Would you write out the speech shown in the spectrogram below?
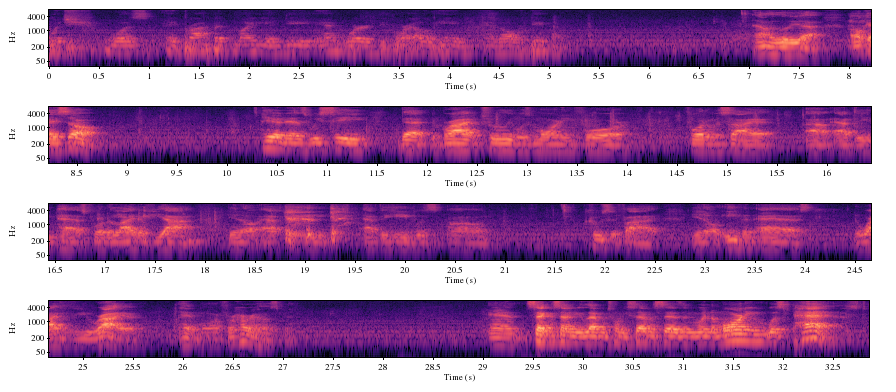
which was a prophet mighty in deed and word before Elohim and all the people. Hallelujah. Okay, so here it is. We see that the bride truly was mourning for for the Messiah uh, after he passed for the light of Yah. You know, after he after he was um, crucified. You know, even as the wife of Uriah had mourned for her husband. And 2 Samuel 11, 27 says, And when the morning was past,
